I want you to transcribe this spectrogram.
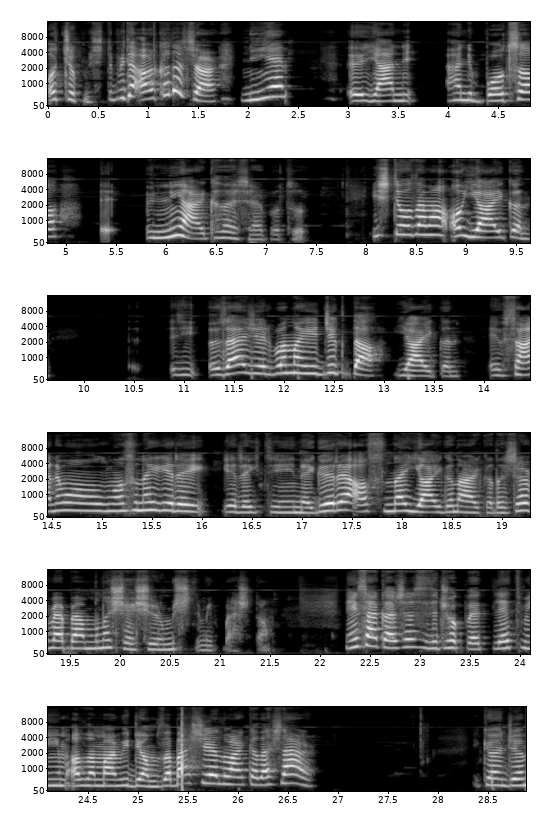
O çıkmıştı. Bir de arkadaşlar niye e, yani hani botu e, ünlü ya arkadaşlar botu. İşte o zaman o yaygın. E, özel jelibon ayıcık da yaygın. Efsane olmasına gere gerektiğine göre aslında yaygın arkadaşlar ve ben buna şaşırmıştım ilk başta. Neyse arkadaşlar sizi çok bekletmeyeyim. O zaman videomuza başlayalım arkadaşlar. İlk önce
